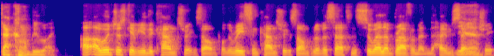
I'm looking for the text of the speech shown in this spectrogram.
that can't be right. I, would just give you the counter example, the recent counter example of a certain Suella Braverman, the Home Secretary,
